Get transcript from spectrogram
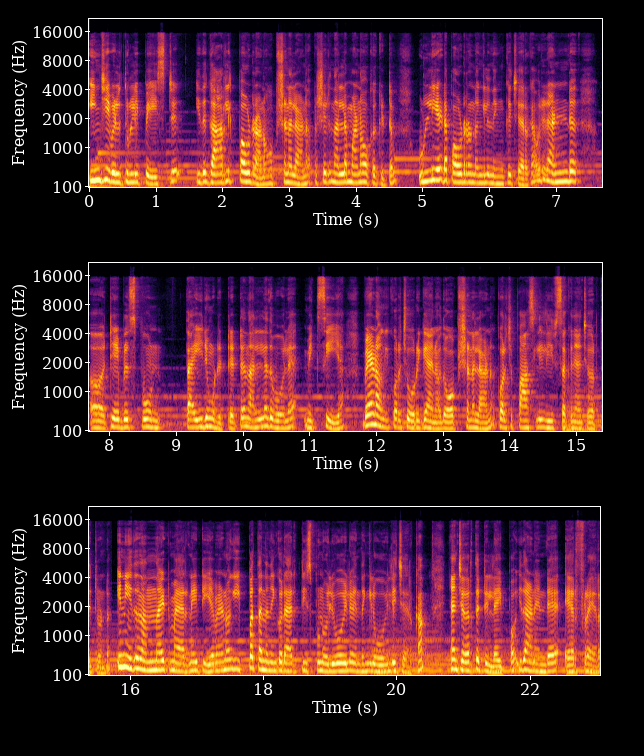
ഇഞ്ചി വെളുത്തുള്ളി പേസ്റ്റ്. ഇത് ഗാർലിക് പൗഡറാണ് ഓപ്ഷണലാണ് പക്ഷേ ഒരു നല്ല മണമൊക്കെ കിട്ടും. ഉള്ളിയുടെ പൗഡർ ഉണ്ടെങ്കിൽ നിങ്ങൾക്ക് ചേർക്കാം. ഒരു രണ്ട് ടേബിൾ സ്പൂൺ തൈരും കൂടി ഇട്ടിട്ട് നല്ലതുപോലെ മിക്സ് ചെയ്യുക. വേണമെങ്കിൽ കുറച്ച് ഒറിഗാനോ അത് ഓപ്ഷണലാണ് കുറച്ച് പാസ്ലി ലീവ്സ് ഒക്കെ ഞാൻ ചേർത്തിട്ടുണ്ട്. ഇനി ഇത് നന്നായിട്ട് മാരിനേറ്റ് ചെയ്യുക. വേണമെങ്കിൽ ഇപ്പം തന്നെ നിങ്ങൾക്ക് ഒരു അര ടീസ്പൂൺ ഒലിവ് ഓയിലോ എന്തെങ്കിലും ഓയിൽ ചേർക്കാം. ഞാൻ ചേർത്തിട്ടില്ല ഇപ്പോൾ. ഇതാണ് എന്റെ എയർ ഫ്രയർ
